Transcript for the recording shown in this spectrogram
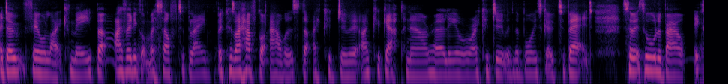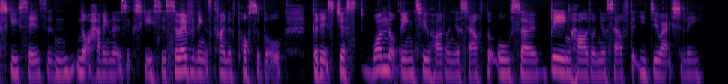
I don't feel like me, but I've only got myself to blame because I have got hours that I could do it. I could get up an hour earlier or I could do it when the boys go to bed. So it's all about excuses and not having those excuses. So everything's kind of possible, but it's just one, not being too hard on yourself, but also being hard on yourself that you do actually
